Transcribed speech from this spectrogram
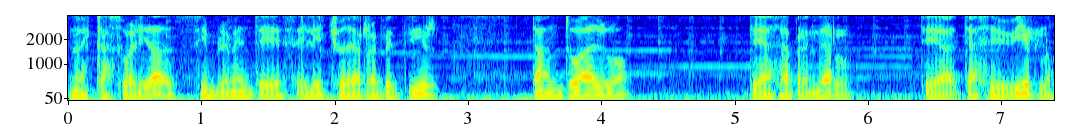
no es casualidad, simplemente es el hecho de repetir tanto algo, te hace aprenderlo, te, te hace vivirlo.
